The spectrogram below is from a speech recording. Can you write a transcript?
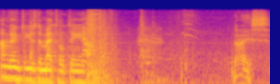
I'm going to use the metal thingy. Nice.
